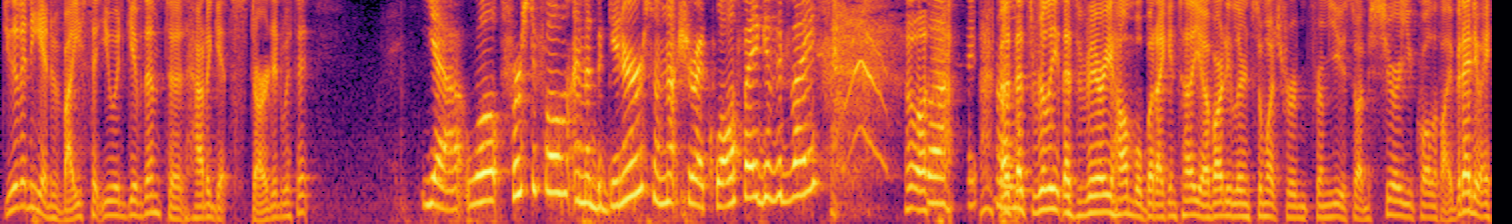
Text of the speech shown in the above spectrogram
Do you have any advice that you would give them to how to get started with it? Yeah, well, first of all, I'm a beginner, so I'm not sure I qualify to give advice. Well, But, that, um, that's really that's very humble, but I can tell you I've already learned so much from from you, so I'm sure you qualify. But anyway,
